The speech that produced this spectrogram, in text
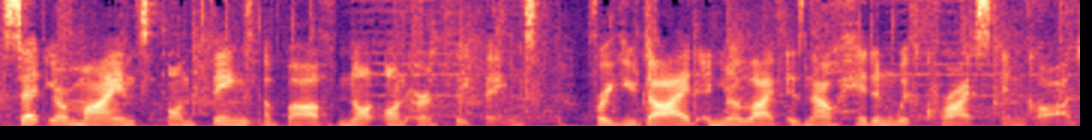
Set your minds on things above, not on earthly things. For you died, and your life is now hidden with Christ in God.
